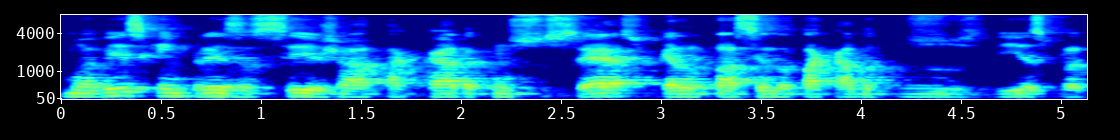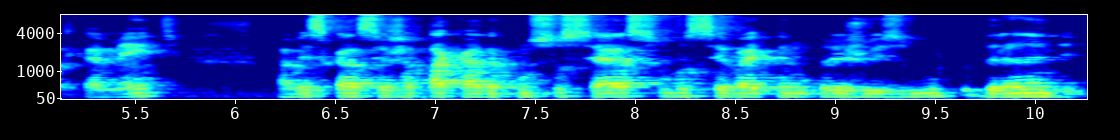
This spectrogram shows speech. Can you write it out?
uma vez que a empresa seja atacada com sucesso, que ela está sendo atacada todos os dias praticamente, uma vez que ela seja atacada com sucesso, você vai ter um prejuízo muito grande,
